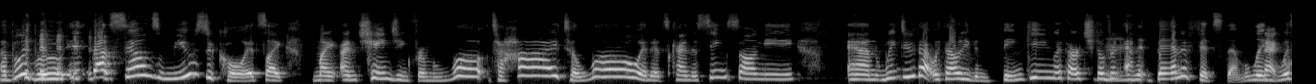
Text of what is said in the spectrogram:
A boo-boo It- that sounds musical. It's like my i'm changing from low to high to low and it's kind of sing-songy. And we do that without even thinking with our children Mhm. and it benefits them that quote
